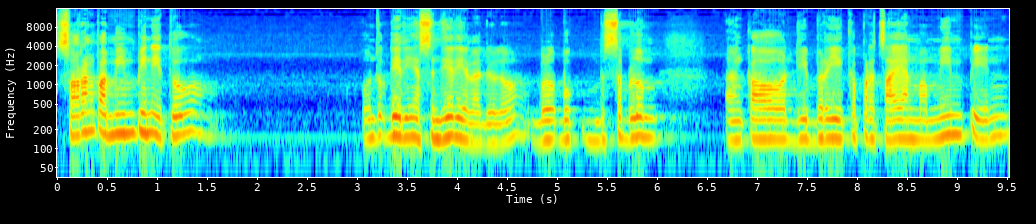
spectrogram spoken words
seorang pemimpin itu untuk dirinya sendiri lah dulu, sebelum engkau diberi kepercayaan memimpin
